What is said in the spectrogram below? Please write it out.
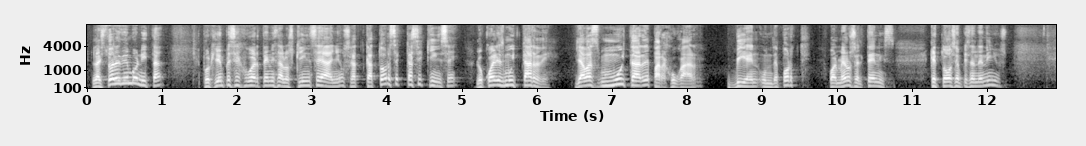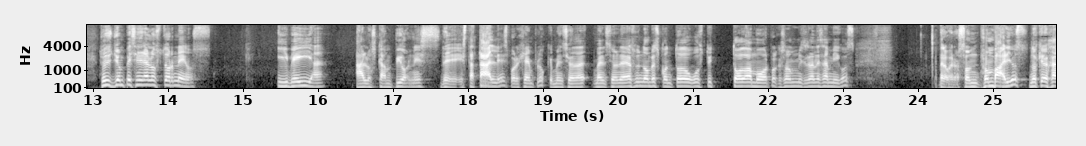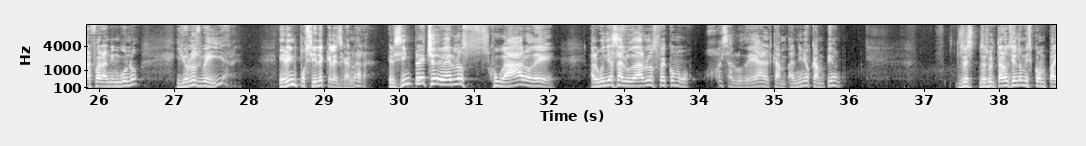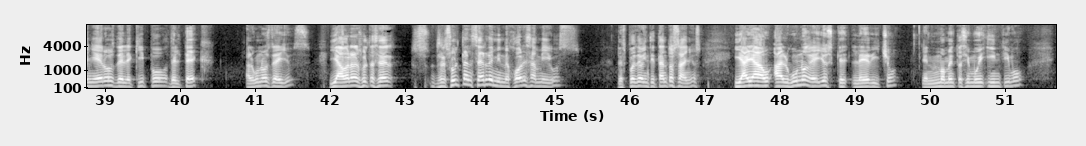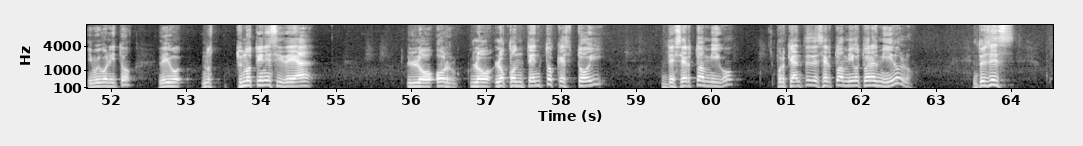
La historia es bien bonita, porque yo empecé a jugar tenis a los 15 años, a 14, casi 15, lo cual es muy tarde. Ya vas muy tarde para jugar bien un deporte, o al menos el tenis, que todos empiezan de niños. Entonces yo empecé a ir a los torneos y veía a los campeones de estatales, por ejemplo, que menciona, mencionaré sus nombres con todo gusto y todo amor, porque son mis grandes amigos. Pero bueno, son, son varios, no quiero dejar fuera ninguno. Y yo los veía. Era imposible que les ganara. El simple hecho de verlos jugar o de algún día saludarlos fue como, ¡ay, saludé al, al niño campeón! Res- resultaron siendo mis compañeros del equipo del TEC, algunos de ellos, y ahora resulta ser, resultan ser de mis mejores amigos después de veintitantos años, y hay a- alguno de ellos que le he dicho, en un momento así muy íntimo y muy bonito, le digo, "No- tú no tienes idea lo, lo, lo contento que estoy de ser tu amigo, porque antes de ser tu amigo tú eras mi ídolo. Entonces,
